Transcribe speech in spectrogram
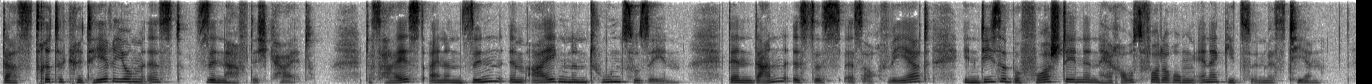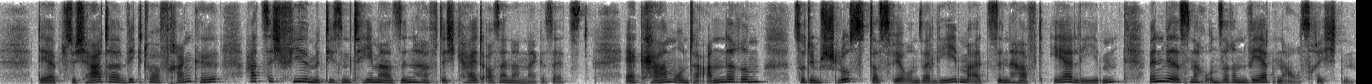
Das dritte Kriterium ist Sinnhaftigkeit. Das heißt, einen Sinn im eigenen Tun zu sehen. Denn dann ist es es auch wert, in diese bevorstehenden Herausforderungen Energie zu investieren. Der Psychiater Viktor Frankl hat sich viel mit diesem Thema Sinnhaftigkeit auseinandergesetzt. Er kam unter anderem zu dem Schluss, dass wir unser Leben als sinnhaft erleben, wenn wir es nach unseren Werten ausrichten.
